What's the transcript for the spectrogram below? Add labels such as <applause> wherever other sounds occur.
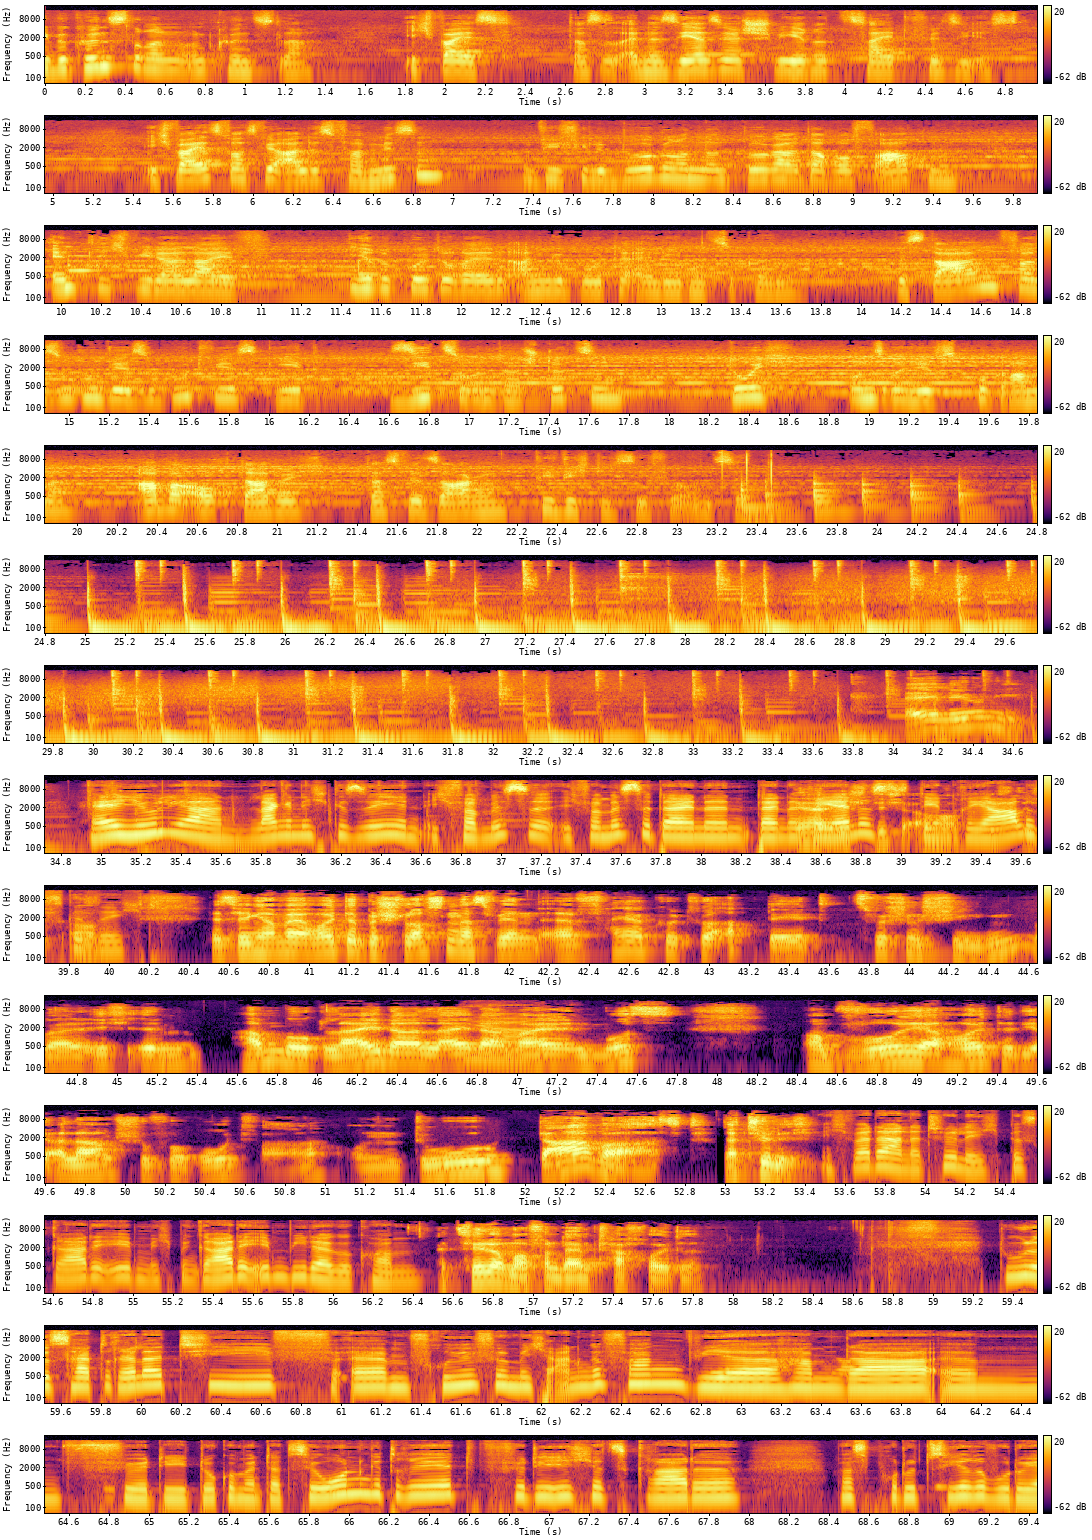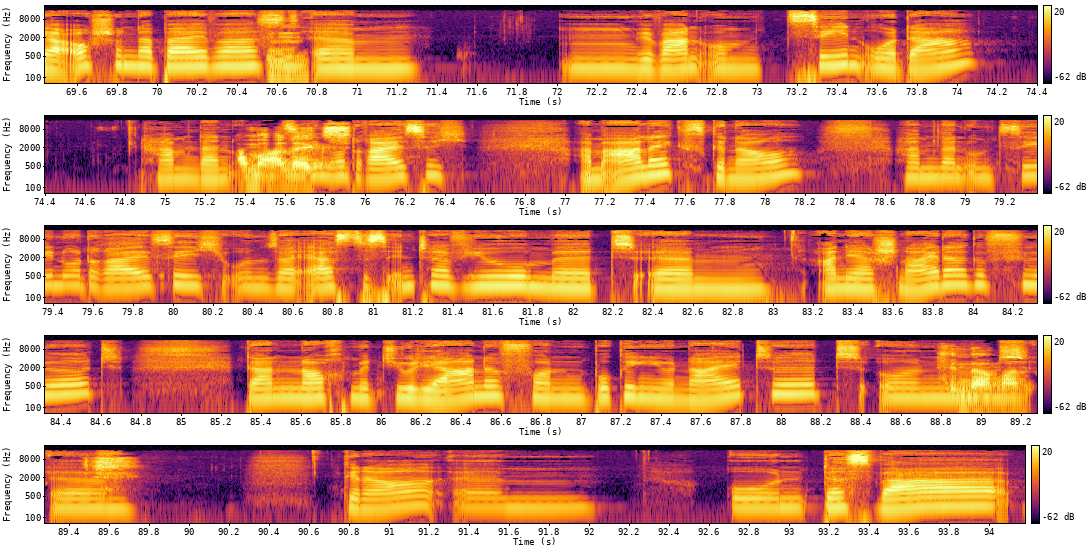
Liebe Künstlerinnen und Künstler, ich weiß, dass es eine sehr, sehr schwere Zeit für Sie ist. Ich weiß, was wir alles vermissen und wie viele Bürgerinnen und Bürger darauf warten, endlich wieder live ihre kulturellen Angebote erleben zu können. Bis dahin versuchen wir so gut wie es geht, Sie zu unterstützen durch unsere Hilfsprogramme, aber auch dadurch, dass wir sagen, wie wichtig Sie für uns sind. Hey Julian, lange nicht gesehen. Ich vermisse, ich vermisse deine, deine Ja, den auch, reales. Gesicht. Deswegen haben wir ja heute beschlossen, dass wir ein äh, Feierkultur-Update zwischenschieben, weil ich in Hamburg leider, leider Ja. weilen muss, obwohl ja heute die Alarmstufe rot war und du da warst. Natürlich. Ich war da, natürlich, bis gerade eben. Ich bin gerade eben wiedergekommen. Erzähl doch mal von deinem Tag heute. Du, das hat relativ ähm, früh für mich angefangen. Wir haben da ähm, für die Dokumentation gedreht, für die ich jetzt gerade was produziere, wo du ja auch schon dabei warst. Mhm. Ähm, mh, wir waren um 10 Uhr da, haben dann Am um Alex. 10.30 Uhr am Alex, genau, haben dann um 10.30 Uhr unser erstes Interview mit ähm, Anja Schneider geführt, dann noch mit Juliane von Booking United und Kindermann. Ähm, genau, ähm, und das war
